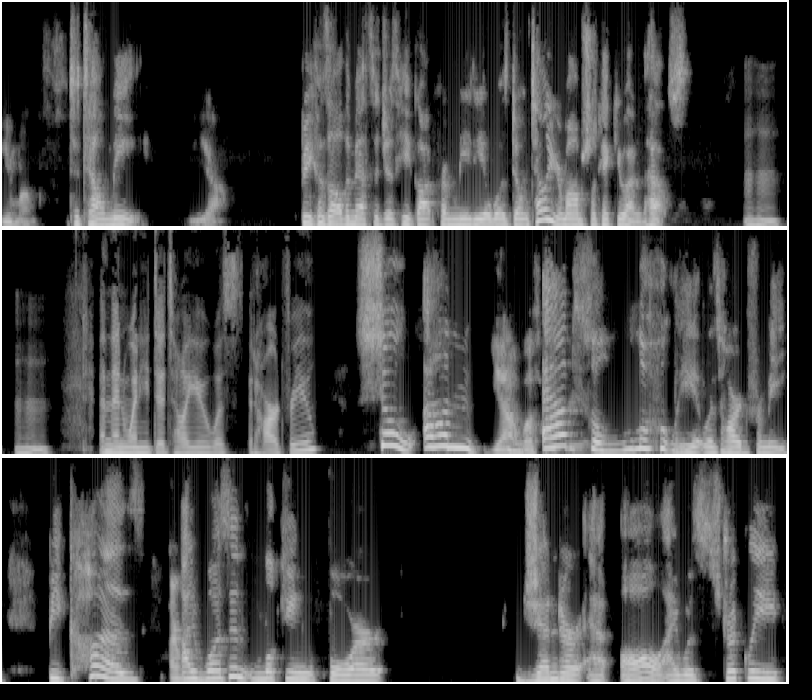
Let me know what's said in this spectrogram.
few months. to tell me Yeah. because all the messages he got from media was don't tell your mom she'll kick you out of the house hmm hmm And then when he did tell you, was it hard for you? so um Yeah, it was hard for you. absolutely it was hard for me because I, I wasn't looking for gender at all. I was strictly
